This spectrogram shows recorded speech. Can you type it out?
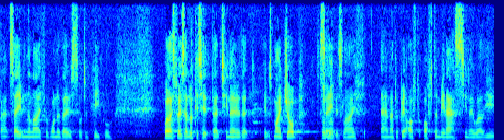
about saving the life of one of those sort of people? Well, I suppose I look at it that, you know, that it was my job to mm-hmm. save his life. And I've been, often been asked, you know, well, you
